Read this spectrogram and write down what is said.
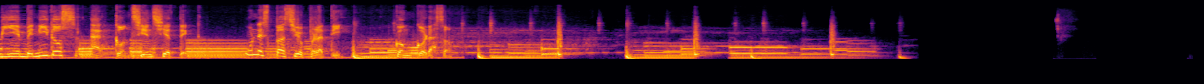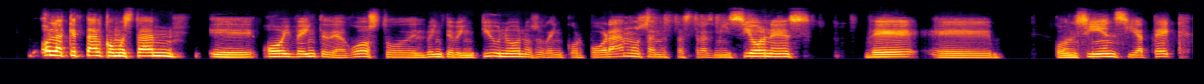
Bienvenidos a Conciencia Tech, un espacio para ti, con corazón. Hola, ¿qué tal? ¿Cómo están? Eh, hoy 20 de agosto del 2021 nos reincorporamos a nuestras transmisiones de eh, Conciencia Tech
